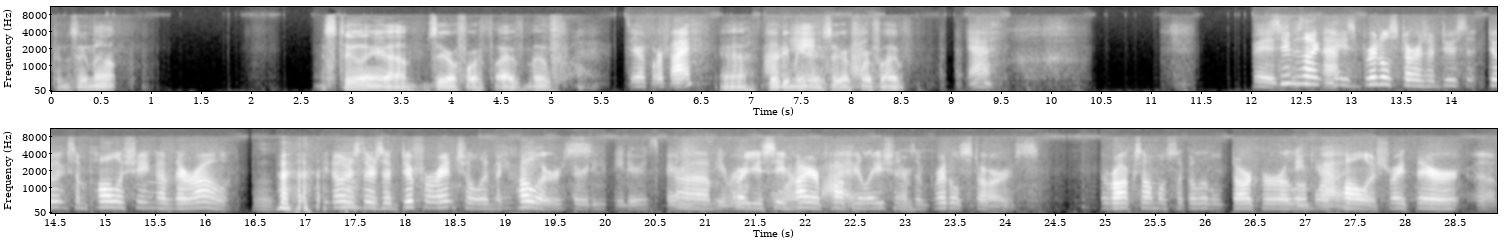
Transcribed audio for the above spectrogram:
can zoom out. Let's do a um, 045 move. Zero four five? Yeah, 30 Copy. meters, zero four five. Yeah. Bridge Seems like nav. these brittle stars are do, doing some polishing of their own. You notice there's a differential in the Maybe colors Thirty meters, um, zero, where you see four, higher five. populations of brittle stars. The rocks almost look a little darker, a little Thank more Alex. polished right there um,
